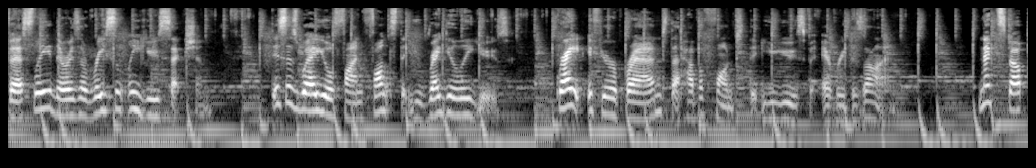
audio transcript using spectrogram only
Firstly, there is a Recently Used section. This is where you'll find fonts that you regularly use. Great if you're a brand that have a font that you use for every design. Next up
